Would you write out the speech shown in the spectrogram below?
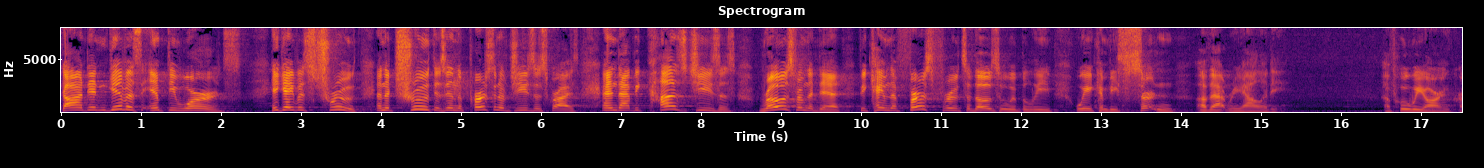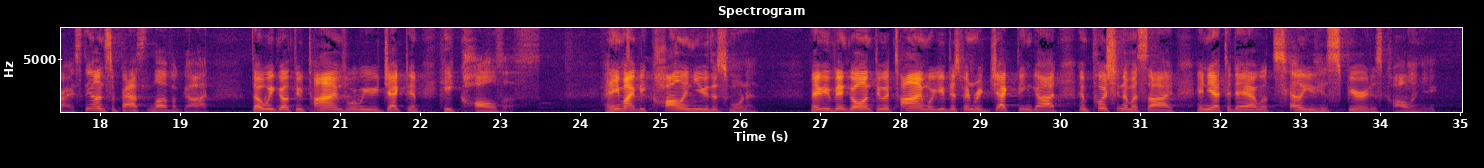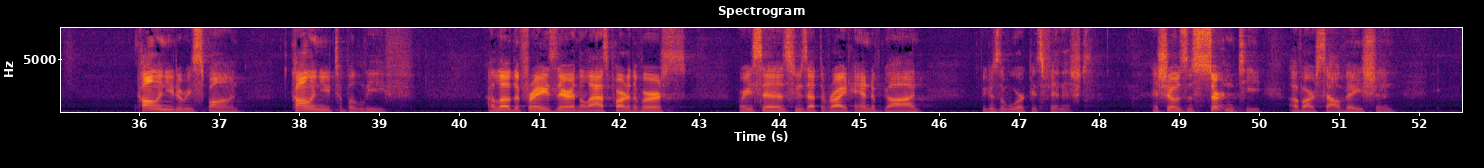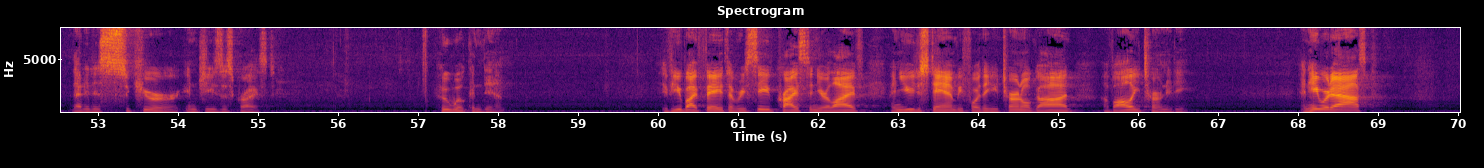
God didn't give us empty words. He gave us truth, and the truth is in the person of Jesus Christ. And that because Jesus rose from the dead, became the first fruits of those who would believe, we can be certain of that reality of who we are in Christ, the unsurpassed love of God. Though we go through times where we reject Him, He calls us. And He might be calling you this morning. Maybe you've been going through a time where you've just been rejecting God and pushing Him aside. And yet today I will tell you His Spirit is calling you, calling you to respond, calling you to believe. I love the phrase there in the last part of the verse where He says, Who's at the right hand of God because the work is finished. It shows the certainty of our salvation, that it is secure in Jesus Christ who will condemn? If you by faith have received Christ in your life and you stand before the eternal God of all eternity, and he were to ask,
